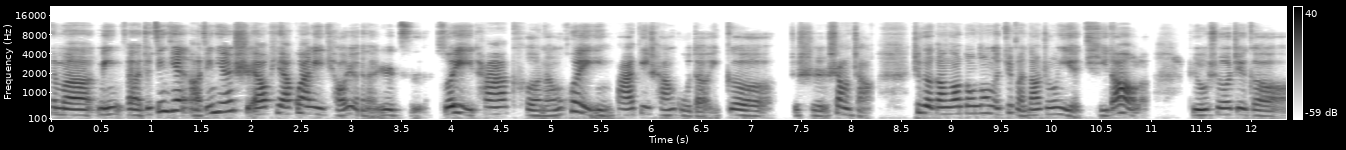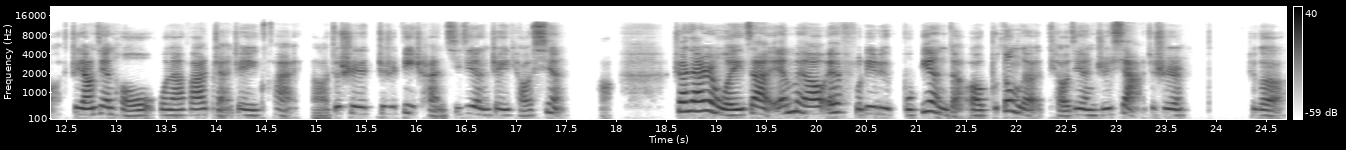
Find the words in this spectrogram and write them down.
那么明呃，就今天啊，今天是 LPR 惯例调整的日子，所以它可能会引发地产股的一个就是上涨。这个刚刚东东的剧本当中也提到了，比如说这个浙江建投、湖南发展这一块啊，就是就是地产基建这一条线啊。专家认为，在 MLF 利率不变的呃不动的条件之下，就是这个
